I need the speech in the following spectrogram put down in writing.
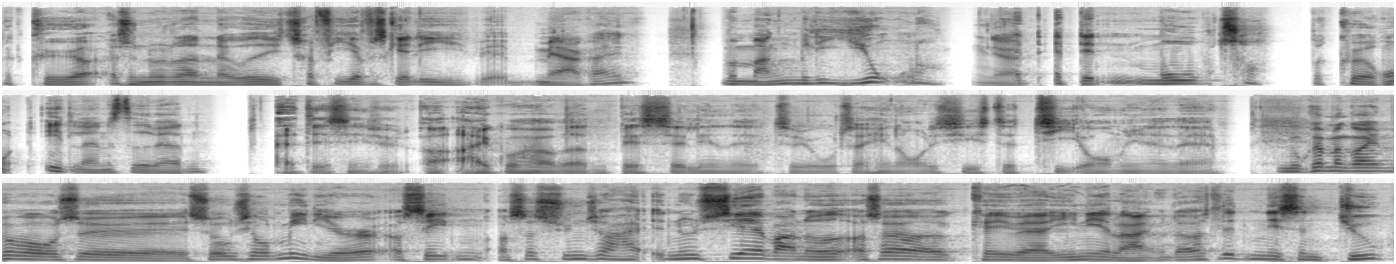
der kører, altså nu den er ude i 3-4 forskellige øh, mærker, ikke? hvor mange millioner ja. af, af den motor, der kører rundt et eller andet sted i verden. Ja, det er sindssygt. Og Aygo har jo været den bedst sælgende Toyota hen over de sidste 10 år, mener jeg, det er. Nu kan man gå ind på vores øh, social media og se den, og så synes jeg, nu siger jeg bare noget, og så kan I være enige eller ej, men der er også lidt Nissan Juke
